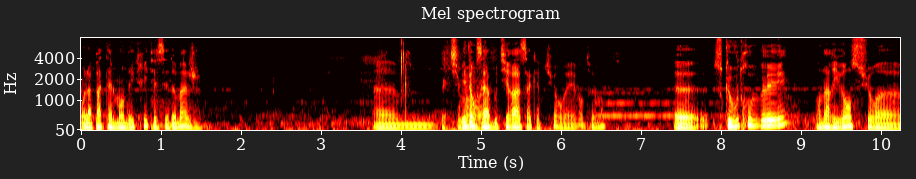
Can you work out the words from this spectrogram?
on l'a pas tellement décrite et c'est dommage. Euh, et donc, ouais. ça aboutira à sa capture, ouais, éventuellement. Euh, ce que vous trouvez en arrivant sur, euh,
